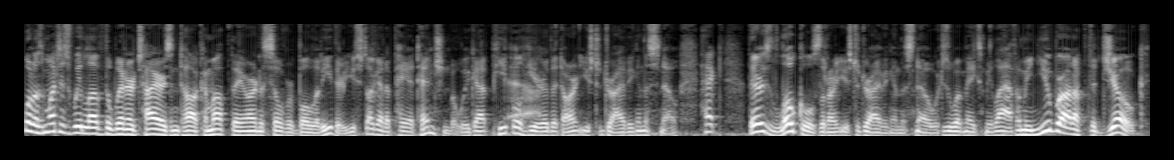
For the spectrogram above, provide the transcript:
Well, as much as we love the winter tires and talk them up, they aren't a silver bullet either. You still got to pay attention. But we got people here that aren't used to driving in the snow. Heck, there's locals that aren't used to driving in the snow, which is what makes me laugh. I mean, you brought up the joke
